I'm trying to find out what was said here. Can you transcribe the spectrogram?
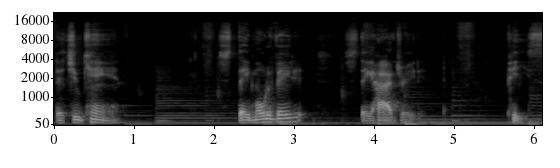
that you can. Stay motivated, stay hydrated. Peace.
